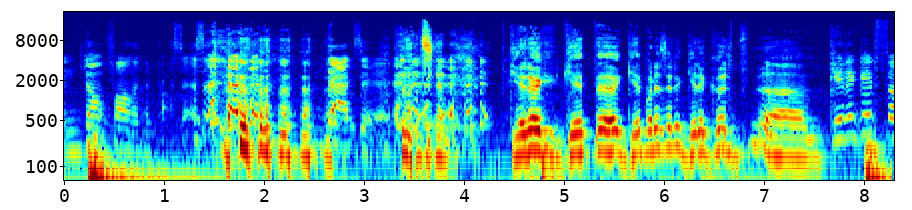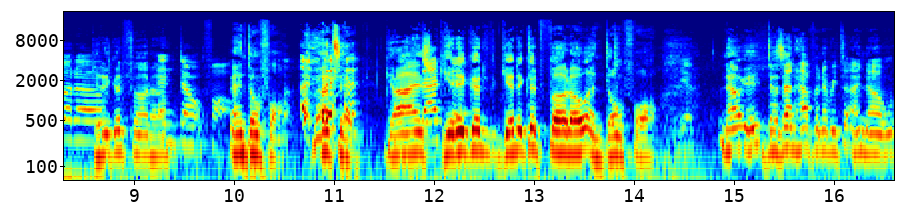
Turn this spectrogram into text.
and don't fall in the process. That's it. That's it. Get a get the get what is it? Get a good um, Get a good photo. get a good photo and don't fall. and don't fall. That's it, guys. That's get a good get a good photo and don't fall. Yep. Now, it, does that happen every time? Now,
